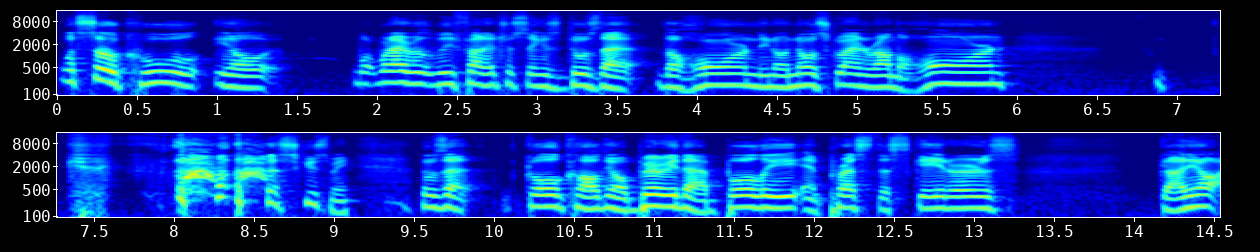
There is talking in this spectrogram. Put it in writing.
what's so cool, you know, what what I really found interesting is those that the horn, you know, notes going around the horn. Excuse me. There was that goal called, you know, bury that bully and press the skaters. God, you know,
